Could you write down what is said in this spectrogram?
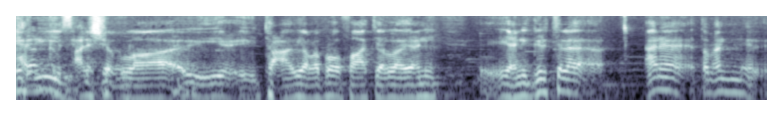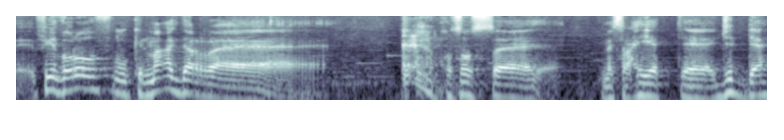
حريص على. شغله تعال يلا بروفات يلا يعني يعني قلت له أنا طبعا في ظروف ممكن ما أقدر آه، بخصوص مسرحية آه، جدة.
